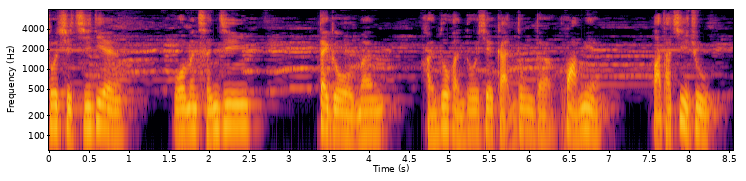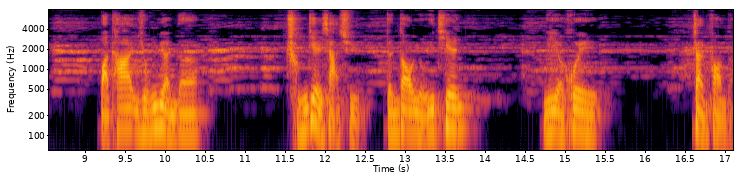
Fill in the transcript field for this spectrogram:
多去积淀我们曾经带给我们很多很多一些感动的画面，把它记住。把它永远的沉淀下去，等到有一天，你也会绽放的。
